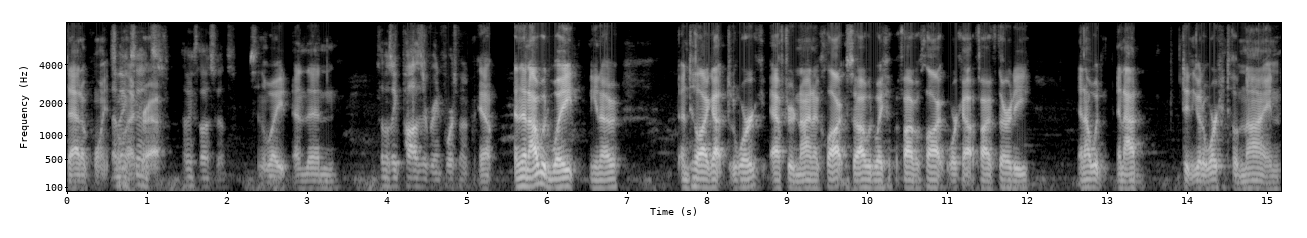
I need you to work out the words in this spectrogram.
data points that on that sense. graph, That makes a lot of sense. seeing the weight, and then It's almost like positive reinforcement. Yeah, and then I would wait, you know, until I got to work after nine o'clock. So I would wake up at five o'clock, work out at five thirty, and I would and I didn't go to work until nine,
